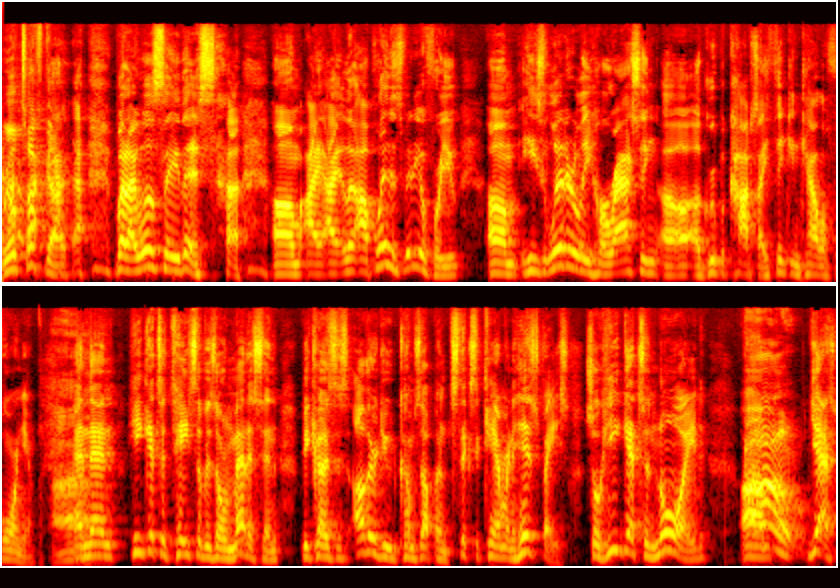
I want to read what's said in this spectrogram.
Real tough guy. but I will say this. Um, I, I I'll play this video for you. Um, he's literally harassing a, a group of cops, I think in California, Ah. and then he gets a taste of his own medicine because this other dude comes up and sticks a camera in his face, so he gets annoyed. Um, Oh. Yes,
